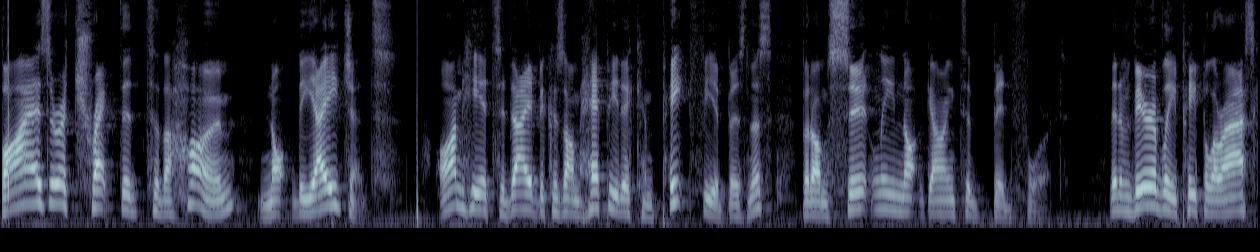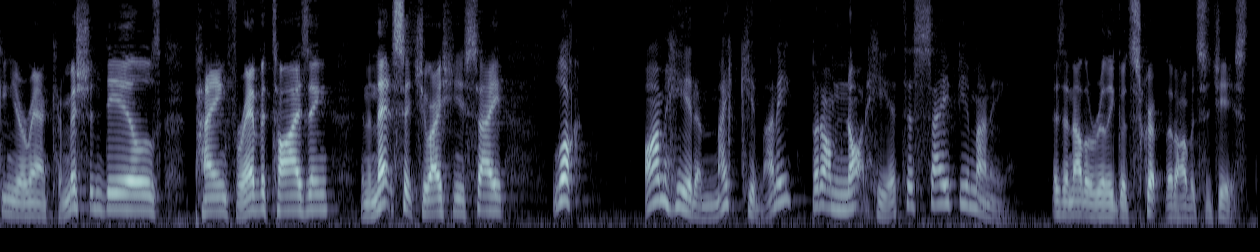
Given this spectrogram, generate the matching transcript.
buyers are attracted to the home, not the agent. I'm here today because I'm happy to compete for your business, but I'm certainly not going to bid for it. Then invariably people are asking you around commission deals, paying for advertising, and in that situation you say, Look, I'm here to make you money, but I'm not here to save you money. Is another really good script that I would suggest.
